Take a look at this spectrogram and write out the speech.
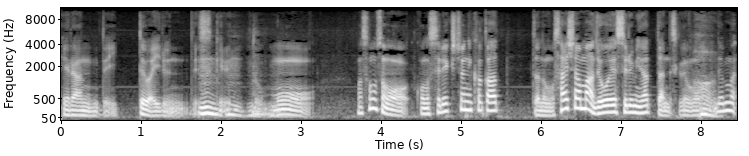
選んでいってはいるんですけれども、まあ、そもそもこのセレクションに関わったのも、最初はまあ上映する身だったんですけども、はい。で、ま、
